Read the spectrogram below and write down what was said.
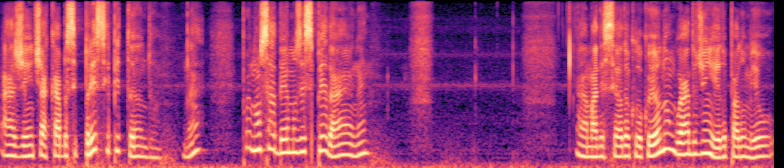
a gente acaba se precipitando, né? Por não sabermos esperar, né? A Maricelda colocou: Eu não guardo dinheiro para o meu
